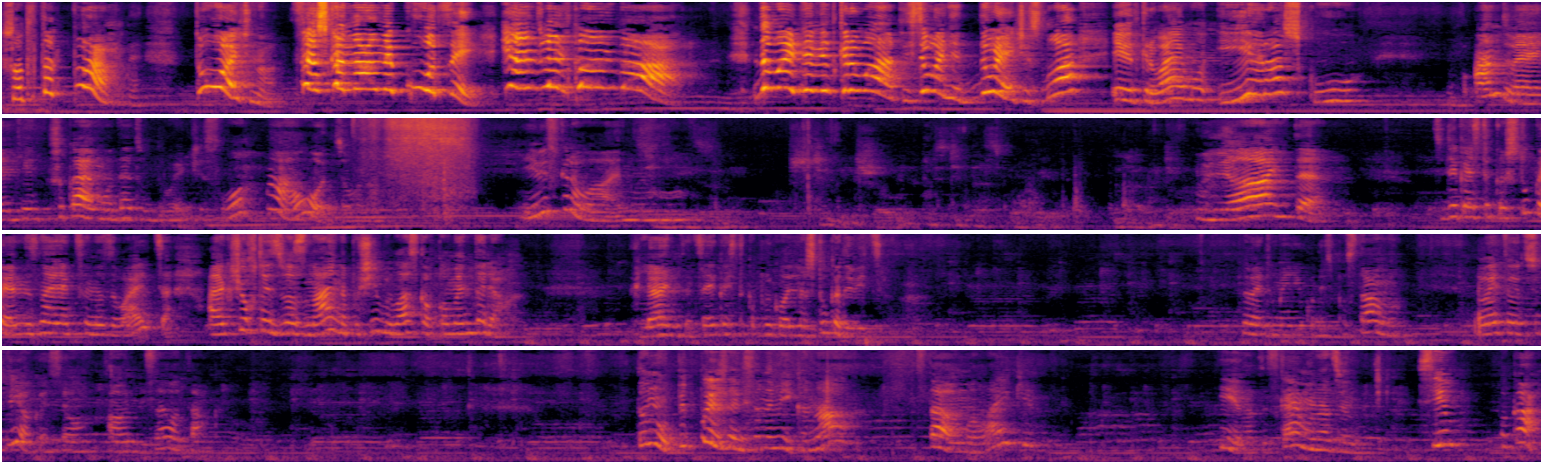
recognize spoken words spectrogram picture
Що це так пахне? Точно! Це ж канал не куций! І адвент календар! Давайте відкривати! Сьогодні друге число і відкриваємо іграшку в адвенті. Шукаємо, де тут друге число. А, от це вона. І відкриваємо його. Гляньте. Якась така штука, я не знаю, як це називається. А якщо хтось з вас знає, напишіть, будь ласка, в коментарях. Гляньте, це якась така прикольна штука, дивіться. Давайте ми її кудись поставимо. Давайте от сюди якось, а це отак. Тому підписуємося на мій канал, на дзвіночки. Всім пока!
